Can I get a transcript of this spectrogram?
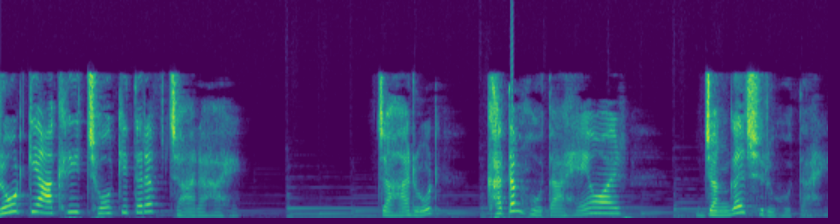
रोड के आखिरी छोर की तरफ़ जा रहा है, जहाँ रोड खत्म होता है और जंगल शुरू होता है।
